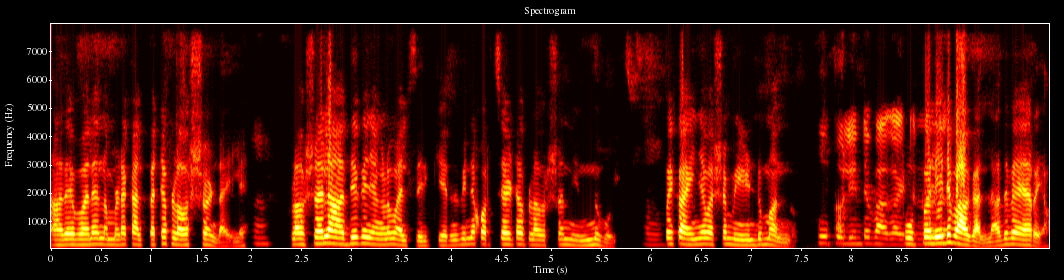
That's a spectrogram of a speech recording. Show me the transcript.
അതേപോലെ നമ്മുടെ കൽപ്പറ്റ ഫ്ലവർ ഷോ ഉണ്ടായില്ലേ? ഫ്ലവർ ഷോയിൽ ആദ്യമൊക്കെ ഞങ്ങൾ മത്സരിക്കായിരുന്നു പിന്നെ കുറച്ചായിട്ട് ആ ഫ്ലവർ ഷോ നിന്നുപോയി. ഇപ്പൊ കഴിഞ്ഞ വർഷം വീണ്ടും വന്നു. പൂപ്പൊലിന്റെ ഭാഗമല്ല അത് വേറെയാ.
